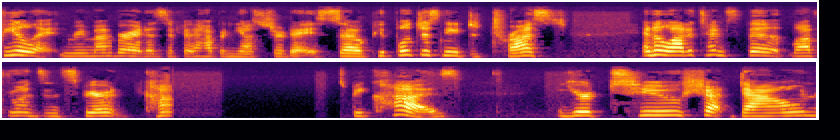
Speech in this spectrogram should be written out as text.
feel it and remember it as if it happened yesterday. So people just need to trust. And a lot of times the loved ones in spirit come because you're too shut down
